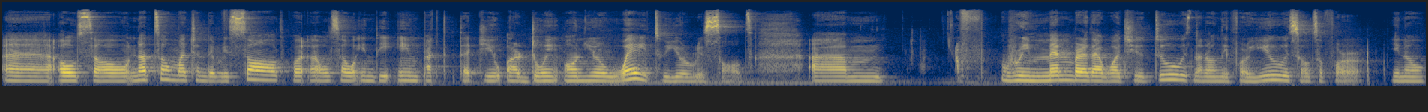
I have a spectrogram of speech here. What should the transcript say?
uh, also not so much on the result but also in the impact that you are doing on your way to your results um, remember that what you do is not only for you it's also for you know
